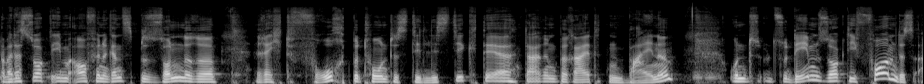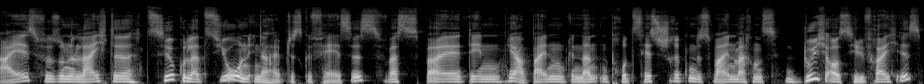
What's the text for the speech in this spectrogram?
Aber das sorgt eben auch für eine ganz besondere, recht fruchtbetonte Stilistik der darin bereiteten Weine. Und zudem sorgt die Form des Eis für so eine leichte Zirkulation innerhalb des Gefäßes, was bei den ja, beiden genannten Prozessschritten des Weinmachens durchaus hilfreich ist.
